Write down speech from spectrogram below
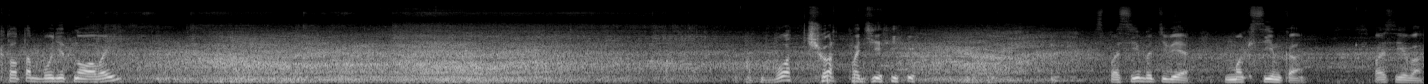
Кто-то будет новый. Вот, черт подери. Спасибо тебе, Максимка. Спасибо.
